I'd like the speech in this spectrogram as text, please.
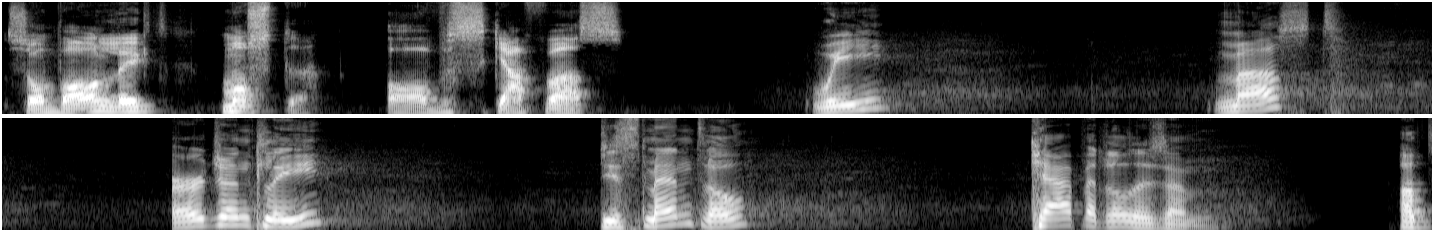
som vanligt, måste avskaffas. We must urgently dismantle capitalism. Att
